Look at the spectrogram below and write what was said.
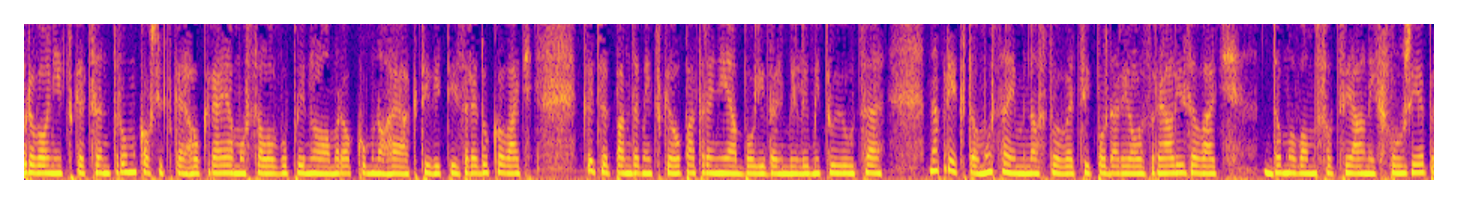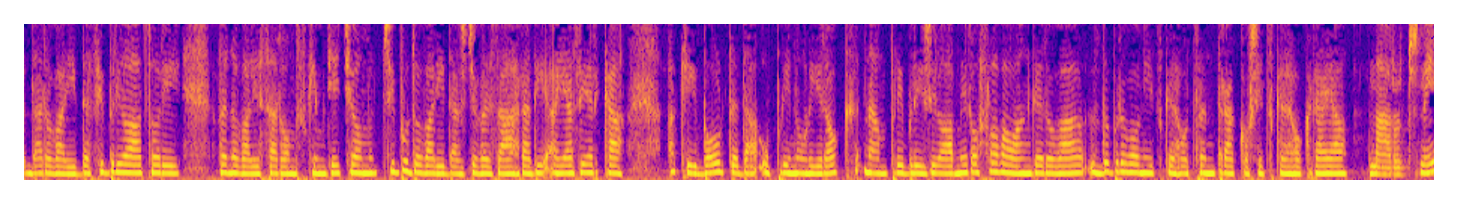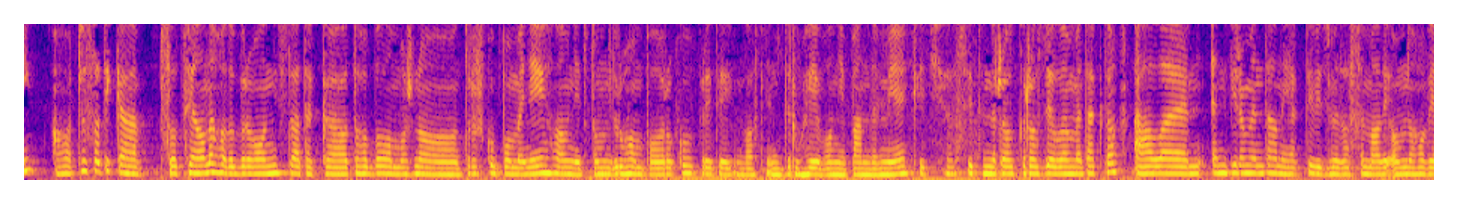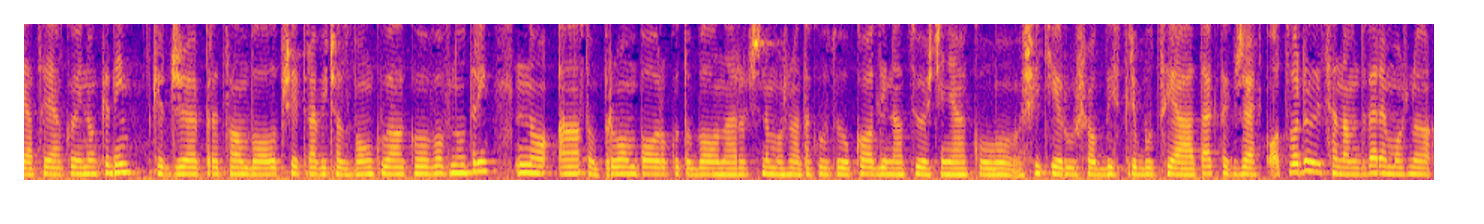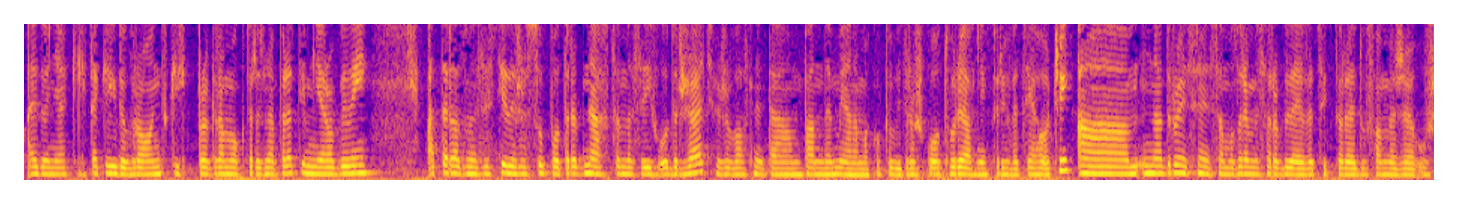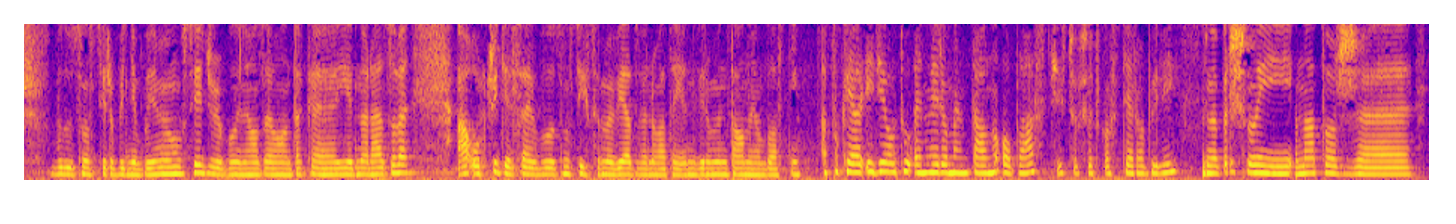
Dobrovoľnícke centrum Košického kraja muselo v uplynulom roku mnohé aktivity zredukovať, keďže pandemické opatrenia boli veľmi limitujúce. Napriek tomu sa im množstvo vecí podarilo zrealizovať domovom sociálnych služieb darovali defibrilátory, venovali sa rómskym deťom, či budovali dažďové záhrady a jazierka. Aký bol teda uplynulý rok, nám priblížila Miroslava Langerová z dobrovoľníckého centra Košického kraja. Náročný. Čo sa týka sociálneho dobrovoľníctva, tak toho bolo možno trošku pomenej, hlavne v tom druhom pol roku, pri tej vlastne druhej vlne pandémie, keď si ten rok rozdeľujeme takto. Ale environmentálnych aktivít sme zase mali o mnoho viac viacej ako inokedy, keďže predsa len bolo lepšie traviť čas vonku ako vo vnútri. No a v tom prvom pol roku to bolo náročné možno na takú tú koordináciu, ešte nejakú šitie rúšok, distribúcia a tak, takže otvorili sa nám dvere možno aj do nejakých takých dobrovoľníckých programov, ktoré sme predtým nerobili a teraz sme zistili, že sú potrebné a chceme si ich udržať, že vlastne tá pandémia nám ako keby trošku otvorila v niektorých veciach oči. A na druhej strane samozrejme sa robili aj veci, ktoré dúfame, že už v budúcnosti robiť nebudeme musieť musieť, že boli naozaj len také jednorázové a určite sa aj v budúcnosti chceme viac venovať tej environmentálnej oblasti. A pokiaľ ide o tú environmentálnu oblasť, čo všetko ste robili? Sme prišli na to, že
